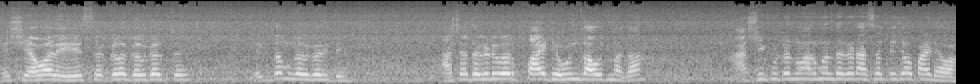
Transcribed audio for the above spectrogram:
हे शेवाळे हे सगळं गलगलचं एकदम गडगडीत आहे. अशा दगडीवर पाय ठेवून जाऊच नका. अशी कुठं नॉर्मल दगड असेल त्याच्यावर पाय ठेवा.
